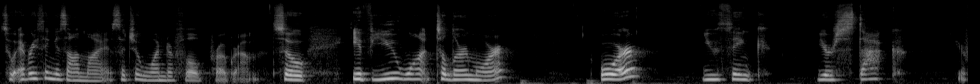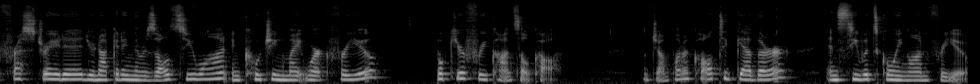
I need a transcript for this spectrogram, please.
So everything is online. It's such a wonderful program. So if you want to learn more or you think you're stuck, you're frustrated, you're not getting the results you want, and coaching might work for you, book your free consult call. We'll jump on a call together and see what's going on for you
